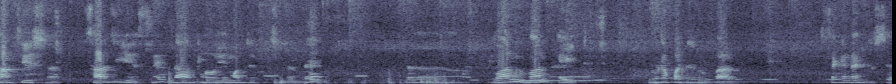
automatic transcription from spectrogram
సర్చ్ చేసిన సర్చ్ చేస్తే దాంట్లో ఏమని చెప్పిందంటే వన్ వన్ ఎయిట్ నూట పద్దెనిమిది రూపాయలు. సెకండ్ టైం చూస్తే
